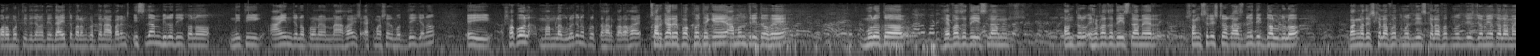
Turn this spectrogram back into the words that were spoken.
পরবর্তীতে যেন তিনি দায়িত্ব পালন করতে না পারেন। ইসলাম বিরোধী কোনো নীতি, আইন যেন প্রণয়ন না হয়, এক মাসের মধ্যেই যেন এই সকল মামলাগুলো যেন প্রত্যাহার করা হয়। সরকারের পক্ষ থেকে আমন্ত্রিত হয়ে মূলত হেফাজতে ইসলাম অন্তর, হেফাজতে ইসলামের সংশ্লিষ্ট রাজনৈতিক দলগুলো বাংলাদেশ খেলাফত মজলিস খেলাফত মজলিস, জমিয়ত আলামা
